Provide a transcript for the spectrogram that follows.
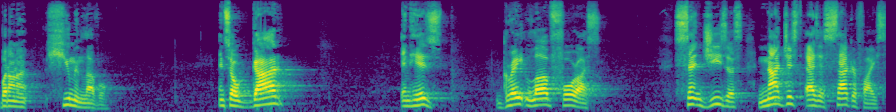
but on a human level and so, God, in His great love for us, sent Jesus not just as a sacrifice,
